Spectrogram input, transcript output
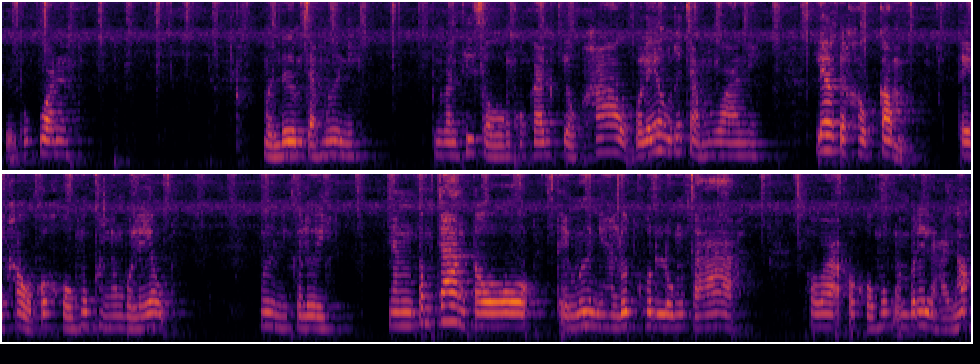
ตื่นทุกวัน เหมือนเดิมจ้ะมือนี้ เป็นวันที่สองของการเกี่ยวข้าวบ่แล้วเด้จ้ะเมื่อวานนี้ แล้วแต่เขาก่ำแต่เขาก็ขอฮุกหันยังบ่แล้ว มือนี้ก็เลย ยังต้องจ้างโต แต่มือนี้หันลดคนลงจ้า เพราะว่าเอาของฮุกมันไม่ได้หลายเนาะ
